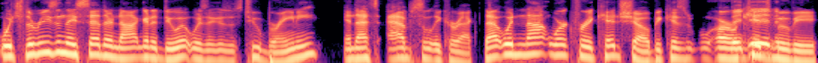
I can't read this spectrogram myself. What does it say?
Which the reason they said they're not going to do it was because it's too brainy, and that's absolutely correct. That would not work for a kids show because or a kids movie.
